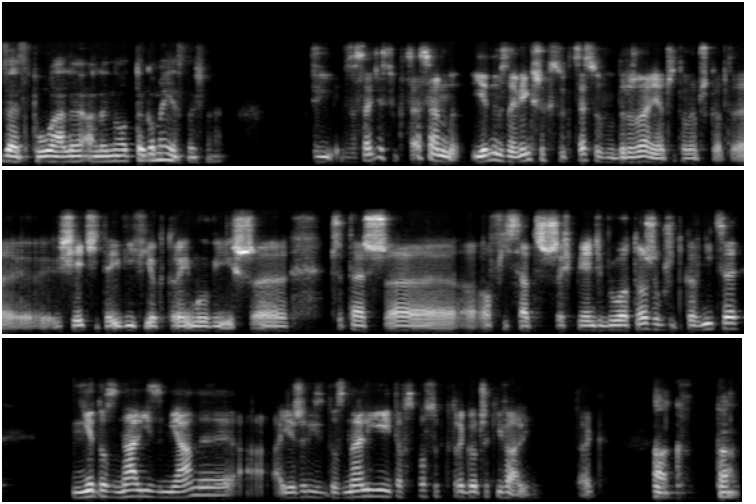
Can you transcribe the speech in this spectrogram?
zespół, ale, ale no od tego my jesteśmy. Czyli w zasadzie sukcesem, jednym z największych sukcesów wdrożenia, czy to na przykład e, sieci tej Wi-Fi, o której mówisz, e, czy też e, Office 365 było to, że użytkownicy nie doznali zmiany, a jeżeli doznali jej, to w sposób, którego oczekiwali, tak? Tak, tak,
